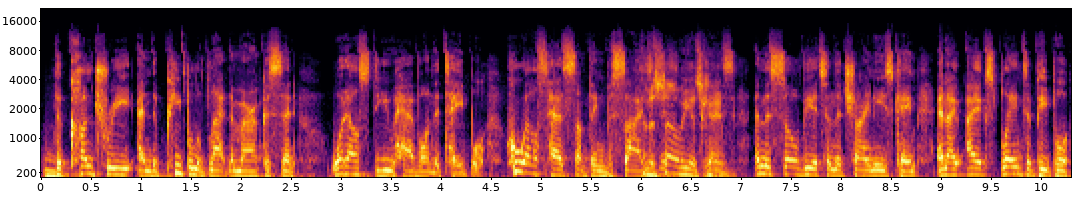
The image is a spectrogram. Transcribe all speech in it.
the country and the people of Latin America said, what else do you have on the table? Who else has something besides And the this, Soviets came. And the Soviets and the Chinese came. And I, I explained to people,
